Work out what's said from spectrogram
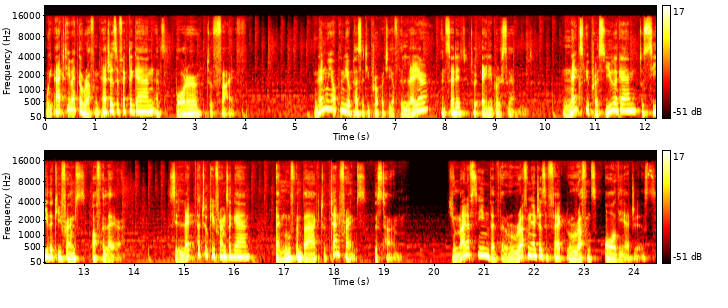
We activate the roughened edges effect again and set border to 5. Then we open the opacity property of the layer and set it to 80%. Next we press U again to see the keyframes of the layer. Select the two keyframes again and move them back to 10 frames this time. You might have seen that the roughen edges effect roughens all the edges.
